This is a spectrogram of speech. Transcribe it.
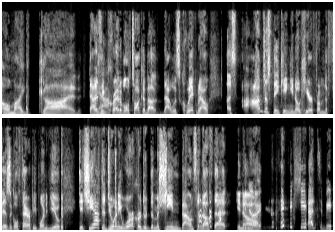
Oh my God. That is yeah. incredible. Talk about that was quick. Now, uh, I'm just thinking, you know, here from the physical therapy point of view, did she have to do any work or did the machine bounce enough that, you know? I, I, think she had to be.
